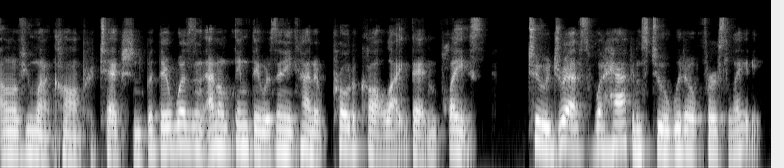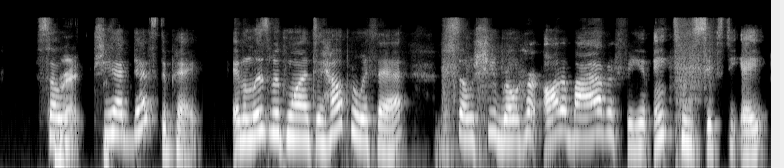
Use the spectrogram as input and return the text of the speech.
I don't know if you want to call them protections, but there wasn't. I don't think there was any kind of protocol like that in place to address what happens to a widowed first lady. So Right. she had debts to pay, and Elizabeth wanted to help her with that. So she wrote her autobiography in 1868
